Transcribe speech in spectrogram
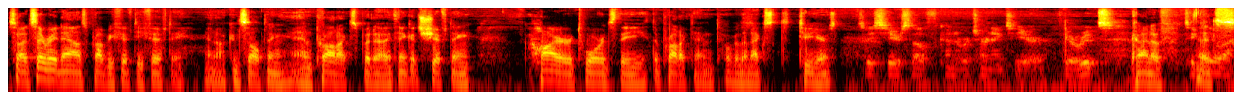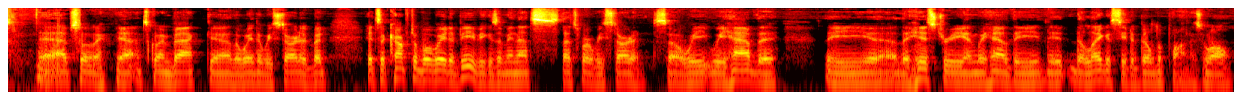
So I'd say right now it's probably 50-50, you know, consulting and products, but I think it's shifting higher towards the, the product end over the next two years. So you see yourself kind of returning to your your roots. Kind of. It's, yeah, absolutely. Yeah, it's going back uh, the way that we started, but it's a comfortable way to be because I mean that's that's where we started. So we, we have the the uh, the history and we have the, the the legacy to build upon as well,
